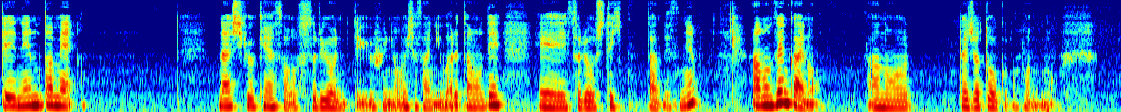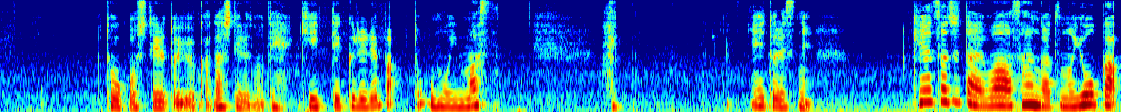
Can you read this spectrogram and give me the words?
て念のため内視鏡検査をするようにっていうふうにお医者さんに言われたので、えー、それをしてきたんですね。あの前回のあのラジオトークの方にも投稿しているというか出してるので聞いてくれればと思います。はい。えっ、ー、とですね検査自体は3月の8日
